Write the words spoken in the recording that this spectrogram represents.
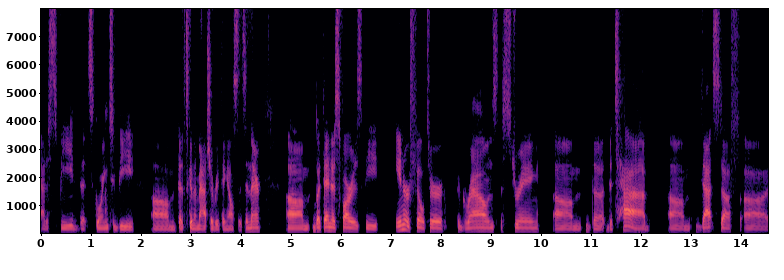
at a speed that's going to be um, that's going to match everything else that's in there. Um, but then as far as the inner filter, the grounds, the string, um, the the tab, um, that stuff uh,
